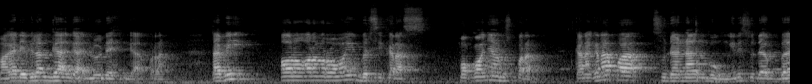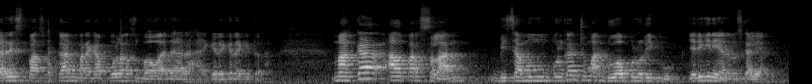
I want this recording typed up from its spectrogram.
Maka dia bilang nggak nggak dulu deh, nggak perang. Tapi orang-orang Romawi bersikeras, pokoknya harus perang. Karena kenapa? Sudah nanggung, ini sudah baris pasukan, mereka pulang sebawa darah, kira-kira gitulah. Maka Al-Parslan bisa mengumpulkan cuma 20 ribu. Jadi gini ya teman sekalian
